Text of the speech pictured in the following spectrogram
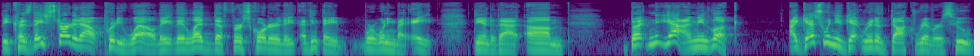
because they started out pretty well. They they led the first quarter. They I think they were winning by eight at the end of that. Um, but yeah, I mean, look, I guess when you get rid of Doc Rivers, who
